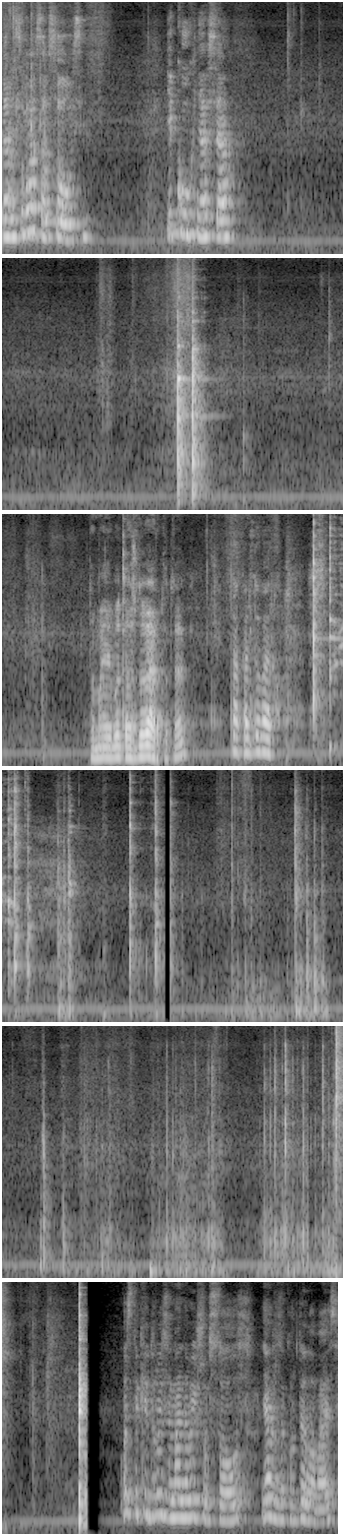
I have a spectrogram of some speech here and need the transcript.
Я вже в соусі. І кухня вся. То має бути аж до верху, так? Так, аж доверху. Ось такий, друзі, в мене вийшов соус. Я вже закрутила весь.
